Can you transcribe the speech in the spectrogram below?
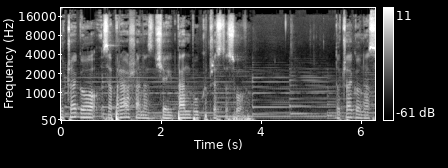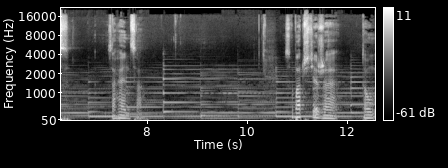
Do czego zaprasza nas dzisiaj Pan Bóg przez to słowo? Do czego nas zachęca? Zobaczcie, że tą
